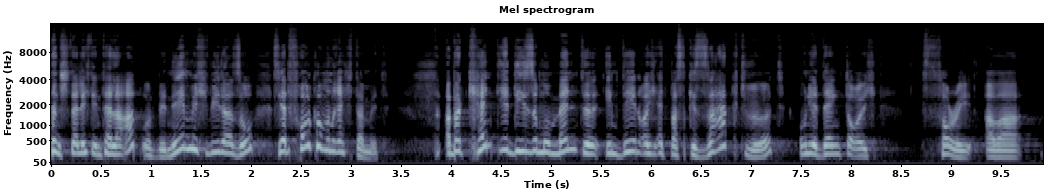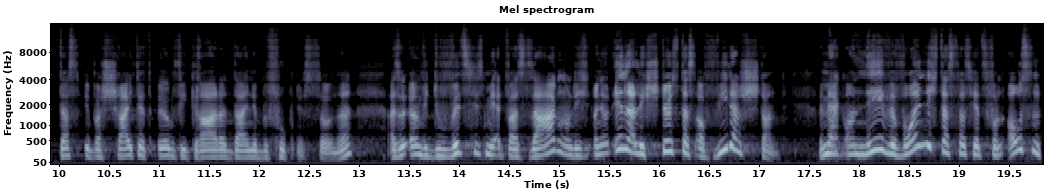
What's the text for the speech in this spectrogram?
dann stelle ich den Teller ab und benehme mich wieder so. Sie hat vollkommen recht damit. Aber kennt ihr diese Momente, in denen euch etwas gesagt wird und ihr denkt euch, sorry, aber das überschreitet irgendwie gerade deine Befugnis. So, ne? Also irgendwie, du willst jetzt mir etwas sagen und, ich, und innerlich stößt das auf Widerstand. Wir merken, oh nee, wir wollen nicht, dass das jetzt von außen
